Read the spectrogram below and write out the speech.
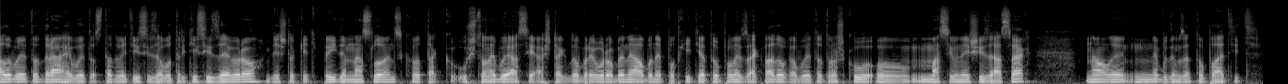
alebo je to drahé, bude to stať 2000 alebo 3000 eur, kdežto keď prídem na Slovensko, tak už to nebude asi až tak dobre urobené, alebo nepodchytia to úplne v základoch a bude to trošku o, masívnejší zásah, no ale nebudem za to platiť.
